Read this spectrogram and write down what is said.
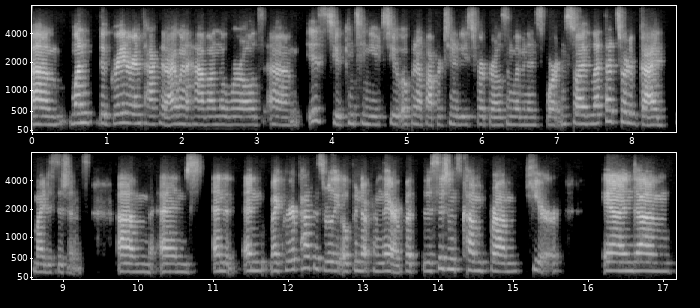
Um, one, the greater impact that I want to have on the world um, is to continue to open up opportunities for girls and women in sport. And so I've let that sort of guide my decisions. Um, and and and my career path has really opened up from there. But the decisions come from here, and um,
